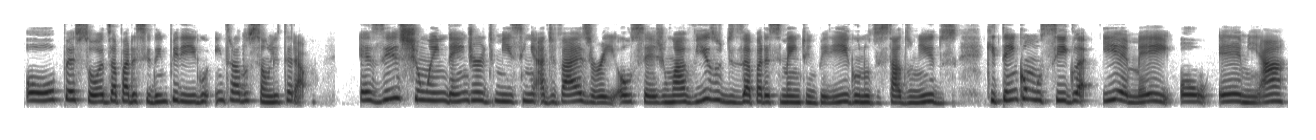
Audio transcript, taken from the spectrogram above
ou pessoa desaparecida em perigo em tradução literal. Existe um Endangered Missing Advisory, ou seja, um aviso de desaparecimento em perigo nos Estados Unidos, que tem como sigla EMA ou EMA,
